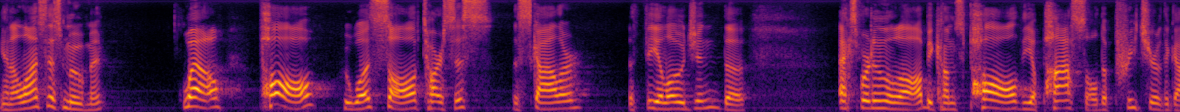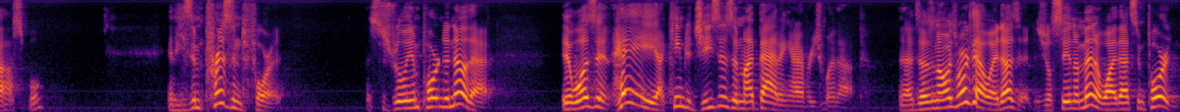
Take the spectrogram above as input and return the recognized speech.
And it launched this movement. Well, Paul, who was Saul of Tarsus, the scholar, the theologian, the expert in the law, becomes Paul, the apostle, the preacher of the gospel, and he's imprisoned for it. This is really important to know that. It wasn't, hey, I came to Jesus and my batting average went up. That doesn't always work that way, does it? As you'll see in a minute why that's important.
